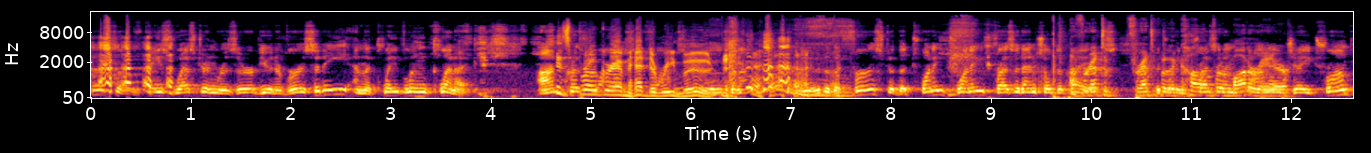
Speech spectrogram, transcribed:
campus of Case Western Reserve University and the Cleveland Clinic. I'm His Chris program Wallace, had to reboot. and I welcome you to the first of the 2020 presidential debates. I forgot to- forgot to put a between column for a moderator. Donald J. Trump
